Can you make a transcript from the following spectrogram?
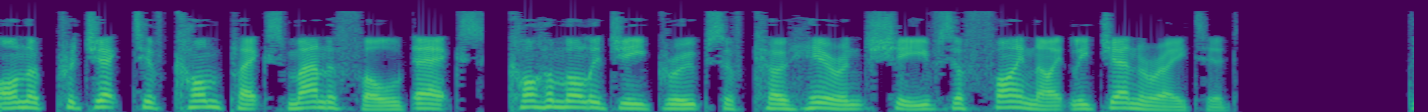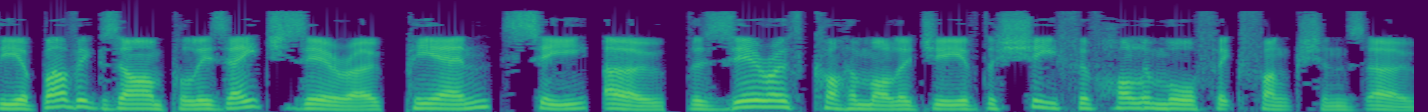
On a projective complex manifold X, cohomology groups of coherent sheaves are finitely generated. The above example is H0 Pn C O, the zeroth cohomology of the sheaf of holomorphic functions O.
